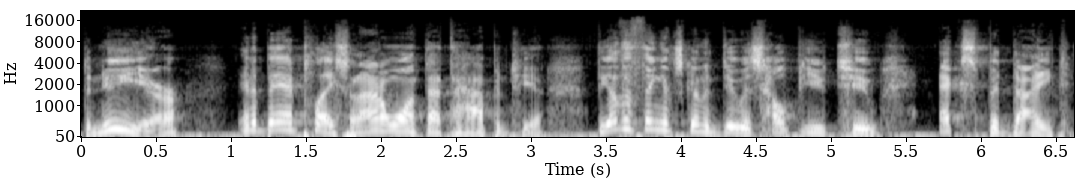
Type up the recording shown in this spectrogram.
the new year in a bad place. And I don't want that to happen to you. The other thing it's going to do is help you to expedite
